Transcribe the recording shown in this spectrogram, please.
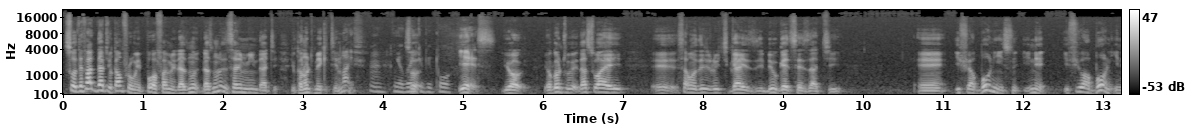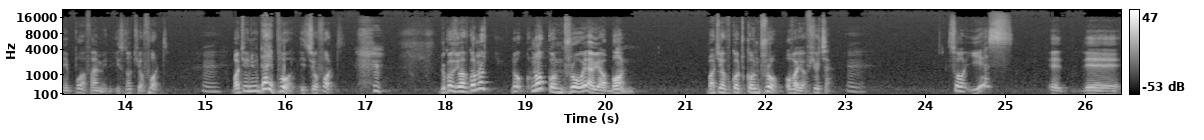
So the fact that you come from a poor family does not does not necessarily mean that you cannot make it in life. Mm. You're going So, to be poor. Yes, you're you're going to. That's why uh, some of these rich guys, Bill Gates says that uh, if you are born in, in a if you are born in a poor family, it's not your fault. Mm. But when you die poor, it's your fault. because you have got no, no, no control where you are born, but you have got control over your future. Mm. So yes, uh, the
